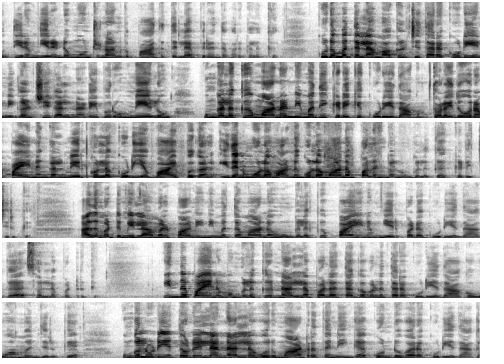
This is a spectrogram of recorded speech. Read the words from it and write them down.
உத்திரம் இரண்டு மூன்று நான்கு பாதத்தில் பிறந்தவர்களுக்கு. குடும்பத்தில் மகிழ்ச்சி தரக்கூடிய நிகழ்ச்சிகள் நடைபெறும். மேலும் உங்களுக்கு மன நிம்மதி கிடைக்கக்கூடியதாகும். தொலைதூர பயணங்கள் மேற்கொள்ளக்கூடிய வாய்ப்புகள் இதன் மூலம் அனுகூலமான பலன்கள் உங்களுக்கு கிடைச்சிருக்கு. அது மட்டும் இல்லாமல் பணி நிமித்தமான உங்களுக்கு பயணம் ஏற்படக்கூடியதாக சொல்லப்பட்டிருக்கு. இந்த பயணம் உங்களுக்கு நல்ல பல தகவலை தரக்கூடியதாகவும் அமைஞ்சிருக்கு. உங்களுடைய தொழிலில் நல்ல ஒரு மாற்றத்தை நீங்கள் கொண்டு வரக்கூடியதாக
